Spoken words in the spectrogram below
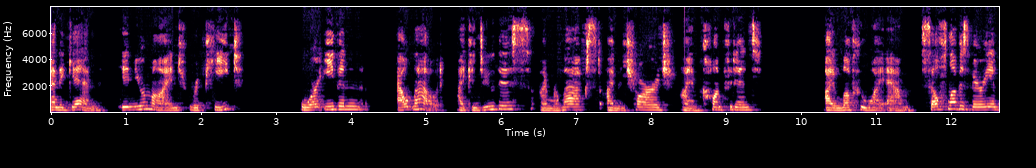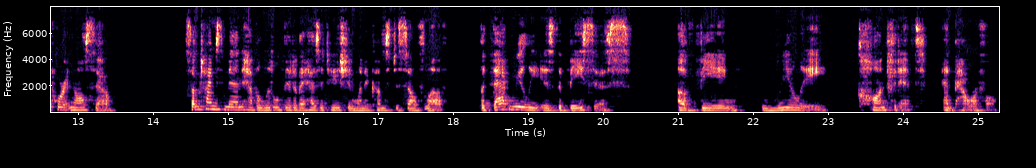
and again, in your mind, repeat or even out loud. I can do this. I'm relaxed. I'm in charge. I am confident. I love who I am. Self love is very important also. Sometimes men have a little bit of a hesitation when it comes to self love, but that really is the basis of being really confident and powerful.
